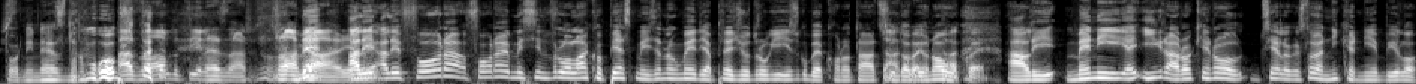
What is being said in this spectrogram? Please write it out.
To ni ne znam uopšte. Pa znam da ti ne znaš, znam Ne, ja. je ali, li? ali fora, fora je, mislim, vrlo lako pjesme iz jednog medija pređu u drugi izgube konotaciju, Tako dobiju je, novu. Ali meni je igra rock and roll cijelog Jugoslavija nikad nije bilo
